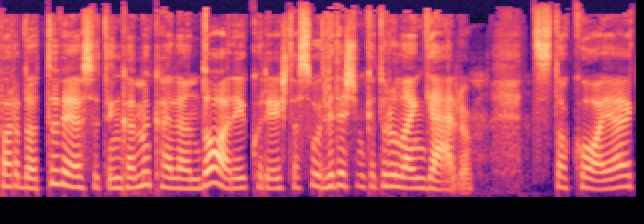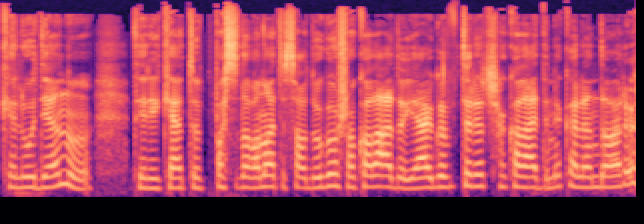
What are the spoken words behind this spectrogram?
parduotuvėje sutinkami kalendoriai, kurie iš tiesų 24 langelių stokoja kelių dienų. Tai reikėtų pasidovanoti savo daugiau šokoladų, jeigu turit šokoladinį kalendorių,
